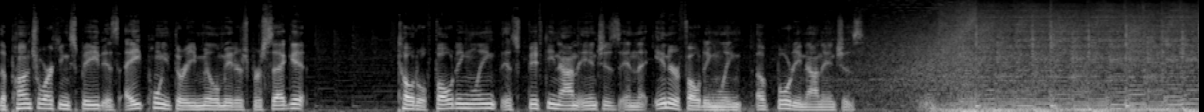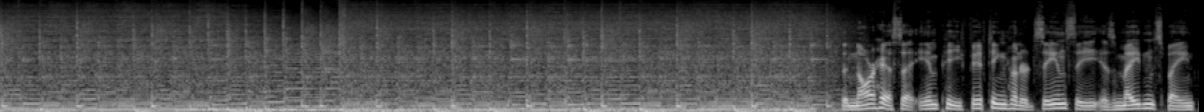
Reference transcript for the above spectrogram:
The punch working speed is 8.3 millimeters per second. Total folding length is 59 inches and the inner folding length of 49 inches. The Nargesa MP 1500 CNC is made in Spain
